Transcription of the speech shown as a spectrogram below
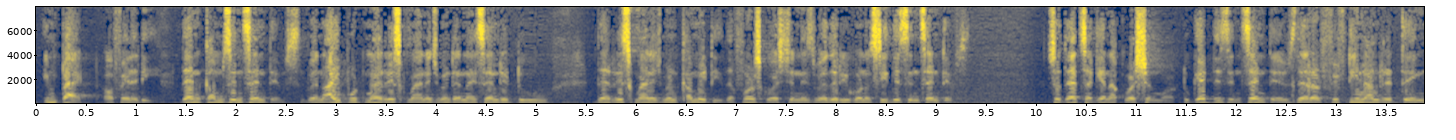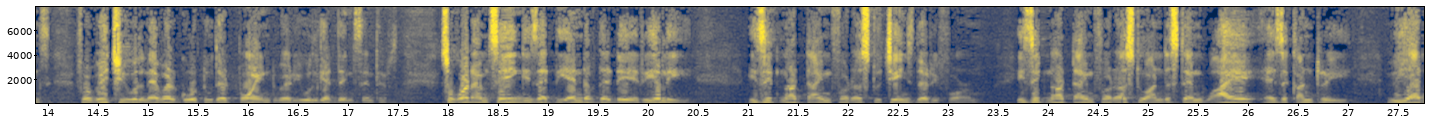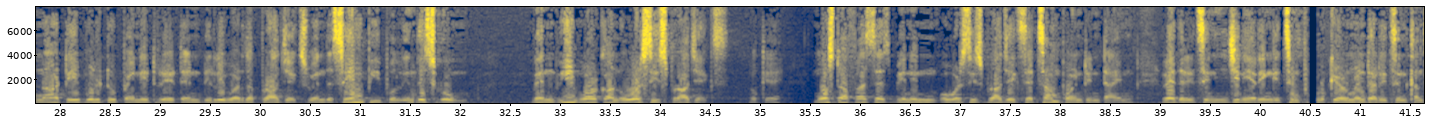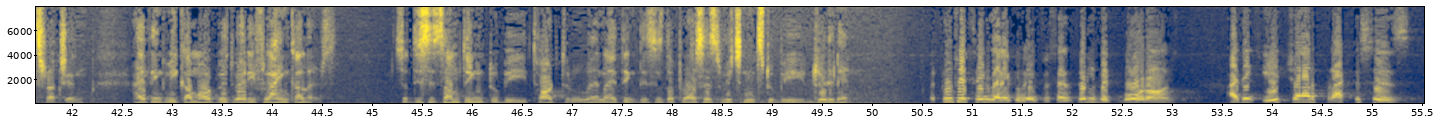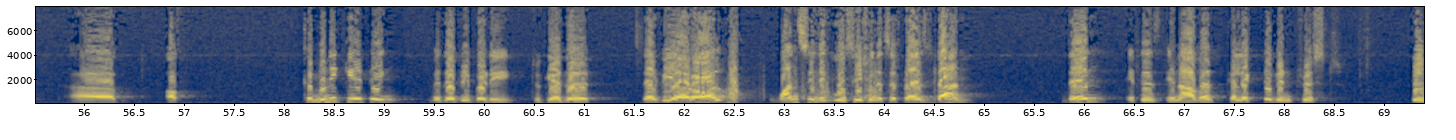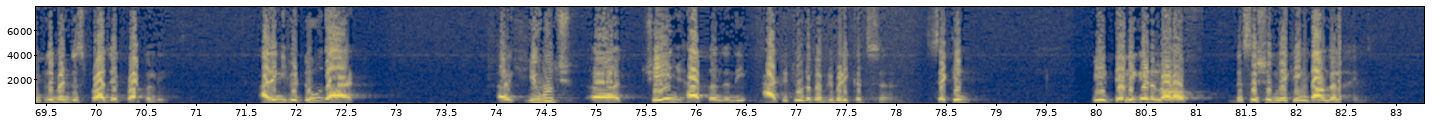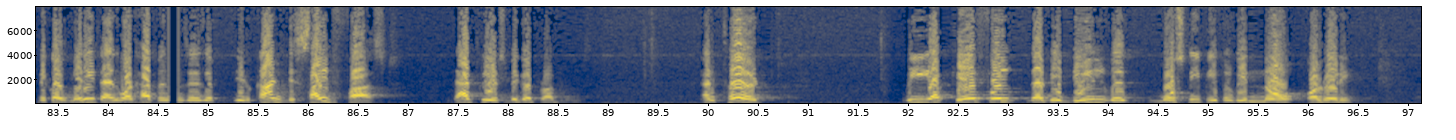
impact of LD. Then comes incentives. When I put my risk management and I send it to the risk management committee, the first question is whether you're going to see these incentives. So that's again a question mark. To get these incentives, there are 1500 things for which you will never go to that point where you will get the incentives. So what I'm saying is at the end of the day, really, is it not time for us to change the reform? Is it not time for us to understand why as a country we are not able to penetrate and deliver the projects when the same people in this room, when we work on overseas projects, okay, most of us has been in overseas projects at some point in time, whether it's in engineering, it's in procurement, or it's in construction. I think we come out with very flying colors. So this is something to be thought through, and I think this is the process which needs to be drilled in. The two, three things I'd like to emphasize a little bit more on. I think HR practices uh, of communicating with everybody together that we are all, once the negotiation, etc. is done, then it is in our collective interest to implement this project properly. I think if you do that, a huge uh, change happens in the attitude of everybody concerned. Second, we delegate a lot of decision making down the line because many times what happens is if you can't decide fast, that creates bigger problems. And third, we are careful that we deal with mostly people we know already.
